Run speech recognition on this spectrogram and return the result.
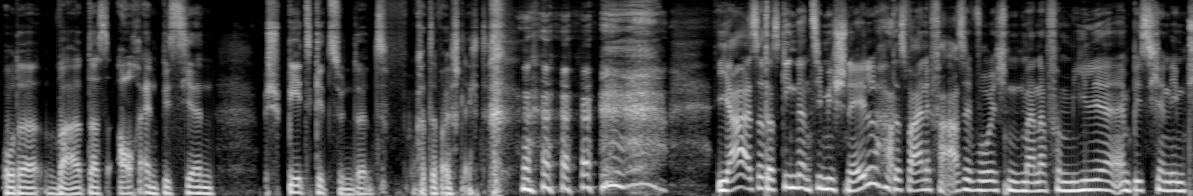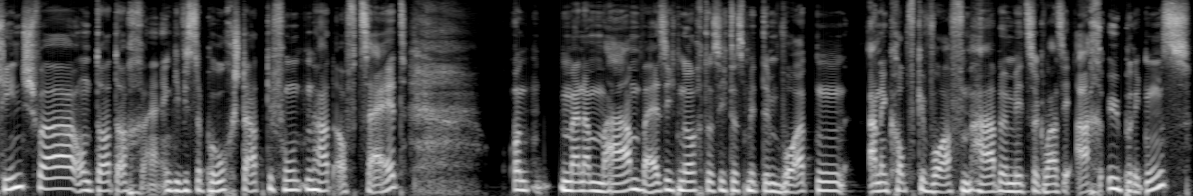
oder war das auch ein bisschen spät gezündet? Oh Gott, der war schlecht. Ja, also das ging dann ziemlich schnell. Das war eine Phase, wo ich mit meiner Familie ein bisschen im Clinch war und dort auch ein gewisser Bruch stattgefunden hat auf Zeit. Und meiner Mom weiß ich noch, dass ich das mit den Worten an den Kopf geworfen habe mit so quasi, ach übrigens.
